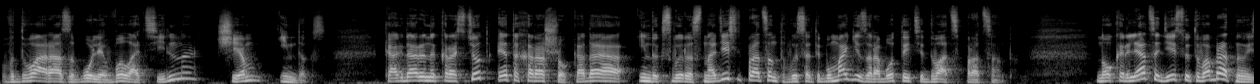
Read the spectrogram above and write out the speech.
в два раза более волатильна, чем индекс. Когда рынок растет, это хорошо. Когда индекс вырос на 10%, вы с этой бумаги заработаете 20%. Но корреляция действует в обратную,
